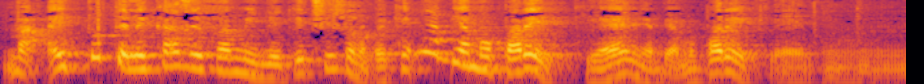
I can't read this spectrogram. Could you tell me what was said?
Ma e tutte le case famiglie che ci sono, perché ne abbiamo parecchie, eh, ne abbiamo parecchie, mm,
